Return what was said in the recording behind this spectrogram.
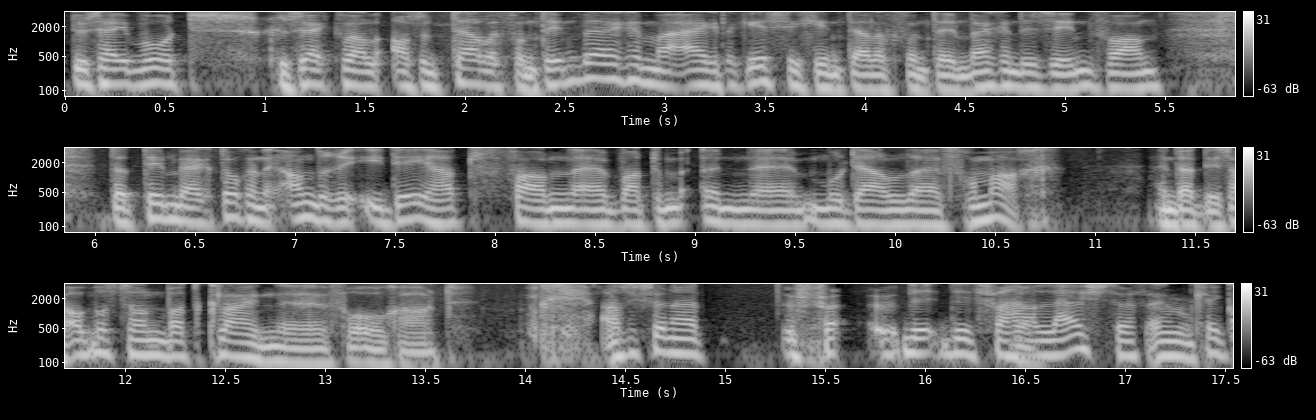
dus hij wordt gezegd wel als een telg van Tinbergen, maar eigenlijk is hij geen telg van Tinbergen in de zin van dat Tinbergen toch een andere idee had van uh, wat een, een model vermag. En dat is anders dan wat Klein voor ogen had. Als ik zo naar dit verhaal ja. luister. En kijk,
